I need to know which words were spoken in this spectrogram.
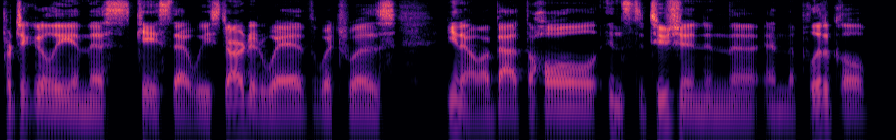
particularly in this case that we started with which was you know about the whole institution and the and the political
